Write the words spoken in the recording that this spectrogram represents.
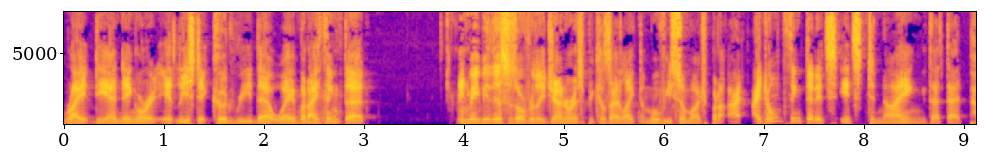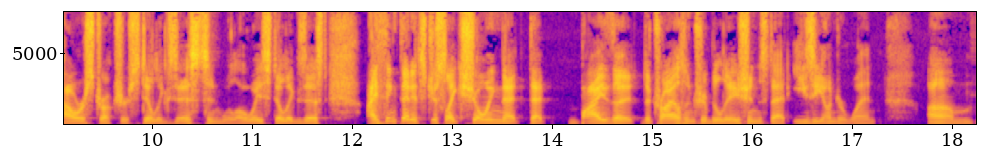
right? The ending, or at least it could read that way. But I think that, and maybe this is overly generous because I like the movie so much, but I, I don't think that it's it's denying that that power structure still exists and will always still exist. I think that it's just like showing that that by the the trials and tribulations that Easy underwent, um,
